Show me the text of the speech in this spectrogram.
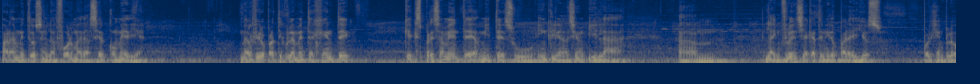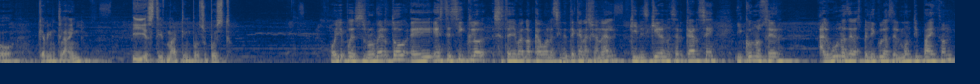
parámetros en la forma de hacer comedia. Me refiero particularmente a gente que expresamente admite su inclinación y la, la influencia que ha tenido para ellos. Por ejemplo, Kevin Klein y Steve Martin, por supuesto. Oye, pues Roberto, eh, este ciclo se está llevando a cabo en la Cineteca Nacional. Quienes quieran acercarse y conocer algunas de las películas del Monty Python,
